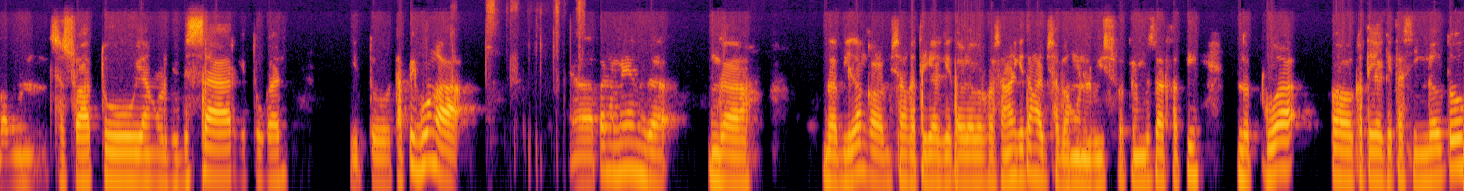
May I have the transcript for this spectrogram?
bangun sesuatu yang lebih besar gitu kan. Gitu. Tapi gue nggak apa namanya nggak nggak nggak bilang kalau misal ketika kita udah berpasangan kita nggak bisa bangun lebih sesuatu yang besar. Tapi menurut gue uh, ketika kita single tuh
